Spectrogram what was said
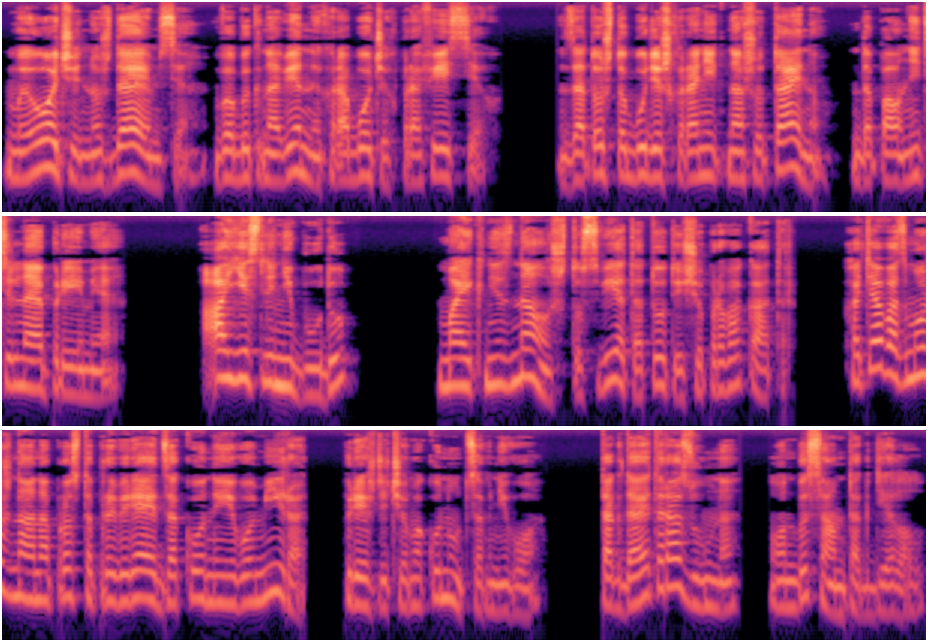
Мы очень нуждаемся в обыкновенных рабочих профессиях. За то, что будешь хранить нашу тайну, дополнительная премия. А если не буду? Майк не знал, что Света тот еще провокатор. Хотя, возможно, она просто проверяет законы его мира, прежде чем окунуться в него. Тогда это разумно. Он бы сам так делал.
